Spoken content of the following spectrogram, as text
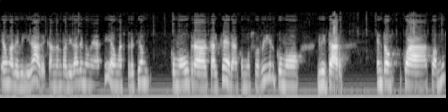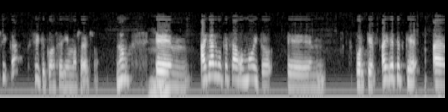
é unha debilidade, cando en realidade non é así, é unha expresión como outra calquera, como sorrir, como gritar. Entón, coa, coa música sí que conseguimos eso, non? Uh -huh. eh, hai algo que fago moito eh, porque hai veces que eh,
